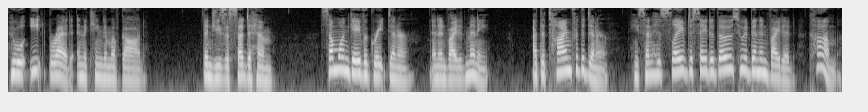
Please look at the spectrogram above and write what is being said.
who will eat bread in the kingdom of God. Then Jesus said to him, Someone gave a great dinner and invited many. At the time for the dinner, he sent his slave to say to those who had been invited, Come,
